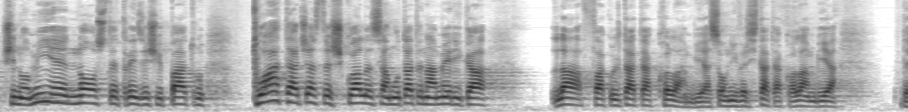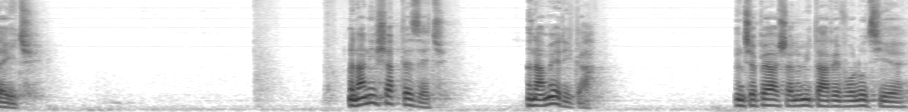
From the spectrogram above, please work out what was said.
și în 1934 toată această școală s-a mutat în America la Facultatea Columbia sau Universitatea Columbia de aici. În anii 70, în America, începea așa numita revoluție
